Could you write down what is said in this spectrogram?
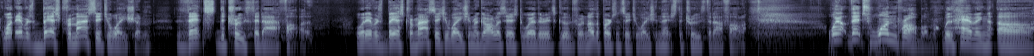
whatever's best for my situation, that's the truth that I follow. Whatever's best for my situation, regardless as to whether it's good for another person's situation, that's the truth that I follow. Well, that's one problem with having a,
